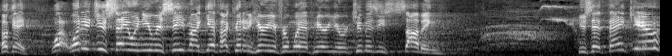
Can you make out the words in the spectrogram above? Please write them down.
Okay, what, what did you say when you received my gift? I couldn't hear you from way up here. You were too busy sobbing. You said, Thank you?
